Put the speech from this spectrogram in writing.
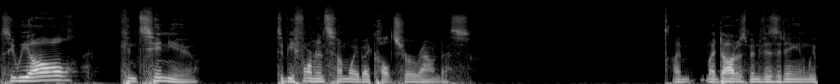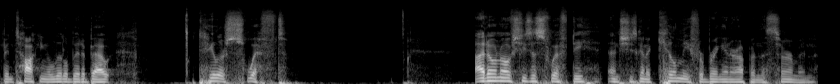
See, we all continue to be formed in some way by culture around us. I'm, my daughter's been visiting, and we've been talking a little bit about Taylor Swift. I don't know if she's a Swiftie, and she's going to kill me for bringing her up in the sermon.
